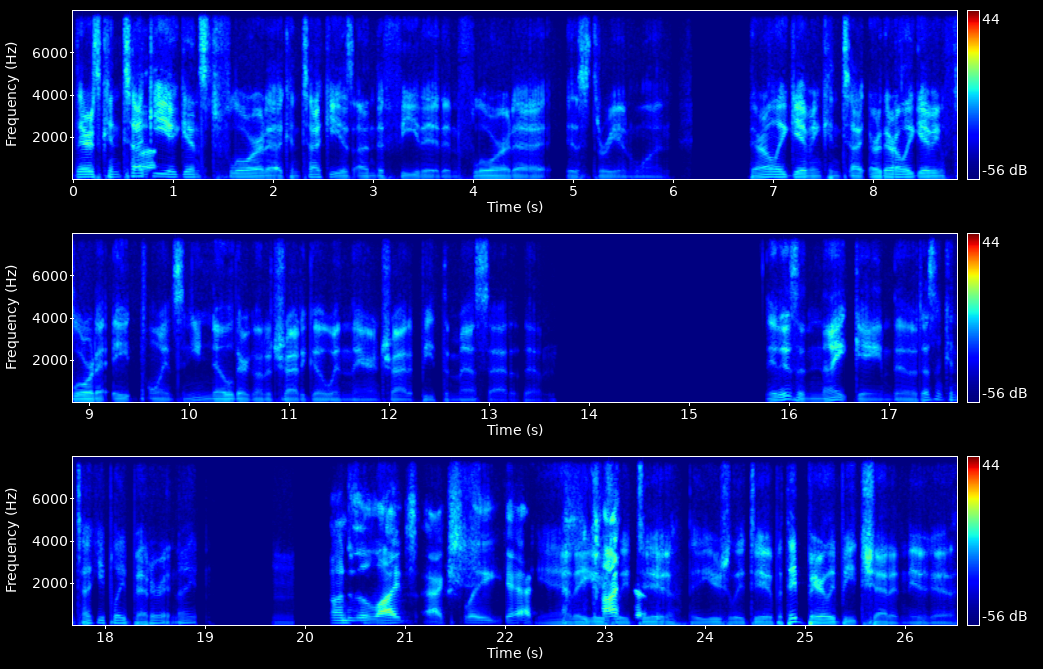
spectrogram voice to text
There's Kentucky against Florida. Kentucky is undefeated, and Florida is three and one. They're only giving Kentucky, or they're only giving Florida eight points, and you know they're going to try to go in there and try to beat the mess out of them. It is a night game, though. Doesn't Kentucky play better at night? Under the lights, actually, yeah. Yeah, they usually do. They usually do, but they barely beat Chattanooga,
